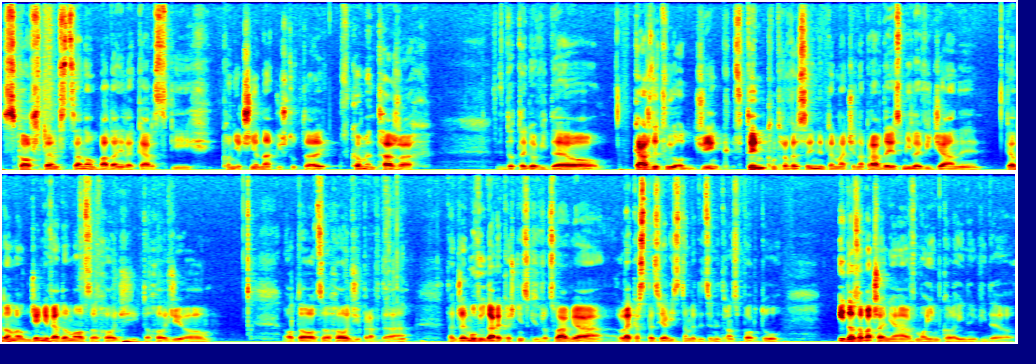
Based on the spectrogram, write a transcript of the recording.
z kosztem, z ceną badań lekarskich, koniecznie napisz tutaj w komentarzach do tego wideo. Każdy Twój oddźwięk w tym kontrowersyjnym temacie naprawdę jest mile widziany. Wiadomo, gdzie nie wiadomo o co chodzi, to chodzi o, o to, o co chodzi, prawda? Także mówił Darek Kraśnicki z Wrocławia, lekarz specjalista medycyny transportu i do zobaczenia w moim kolejnym wideo.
